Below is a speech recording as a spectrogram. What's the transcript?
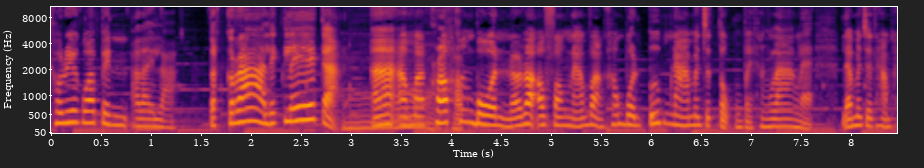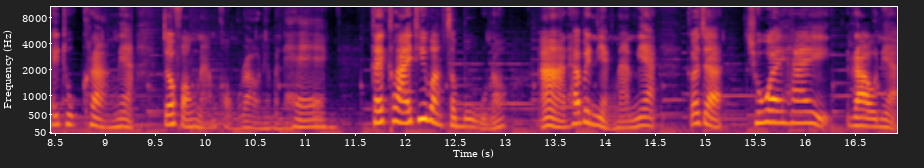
เขาเรียกว่าเป็นอะไรล่ะตะกร้าเล็กๆอะอ๋ออ่อ่าเอามาครอบครับข้างบน แล้วเราเอาฟองน้ำวางข้างบนปุ๊บน้ำมันจะตกลงไปข้างล่างแหละ แล้วมันจะทำให้ทุกครั้งเนี่ย เจ้าฟองน้ำของเราเนี่ยมันแห้ง คล้าย ๆ ที่วางสบู่เนาะ อ่า ถ้าเป็นอย่างนั้นเนี่ย ก็จะช่วยให้เราเนี่ย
